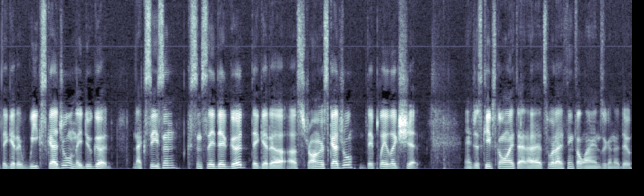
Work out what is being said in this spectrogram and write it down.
they get a weak schedule and they do good. Next season, since they did good, they get a, a stronger schedule. They play like shit, and it just keeps going like that. That's what I think the Lions are gonna do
